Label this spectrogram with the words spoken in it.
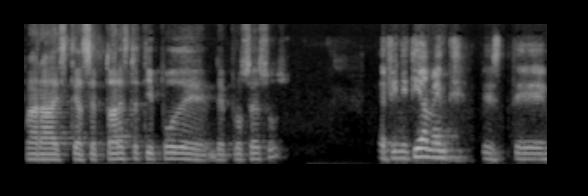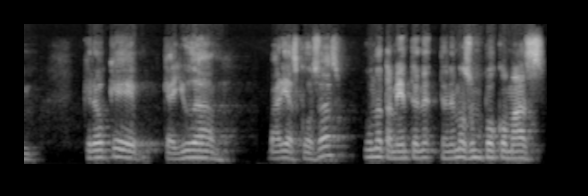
para este, aceptar este tipo de, de procesos? Definitivamente. Este, creo que, que ayuda varias cosas. Uno, también tenemos un poco más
